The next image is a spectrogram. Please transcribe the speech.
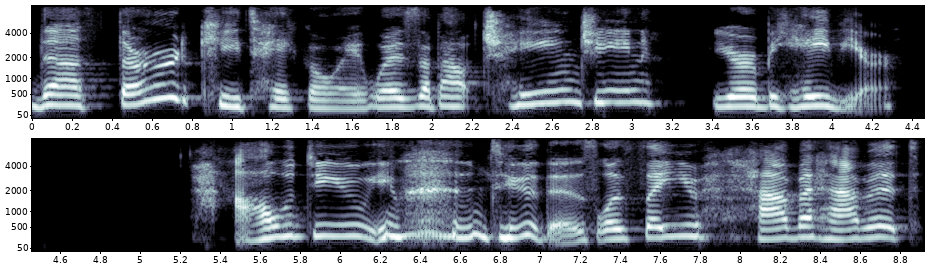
The third key takeaway was about changing your behavior. How do you even do this? Let's say you have a habit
